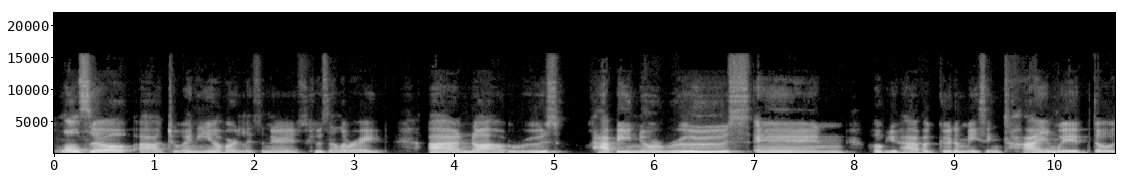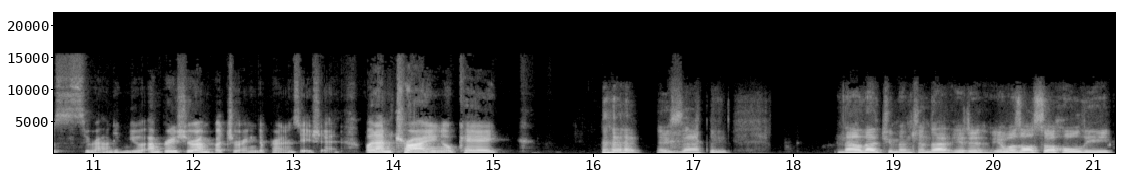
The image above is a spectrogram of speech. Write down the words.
also uh, to any of our listeners who celebrate uh, Nowruz, happy Nowruz, and hope you have a good, amazing time with those surrounding you. I'm pretty sure I'm butchering the pronunciation, but I'm trying. Okay. Exactly. Now that you mentioned that, it it was also Holi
